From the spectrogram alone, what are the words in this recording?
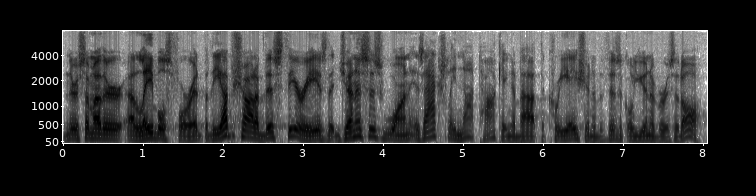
And there are some other uh, labels for it, but the upshot of this theory is that Genesis 1 is actually not talking about the creation of the physical universe at all.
